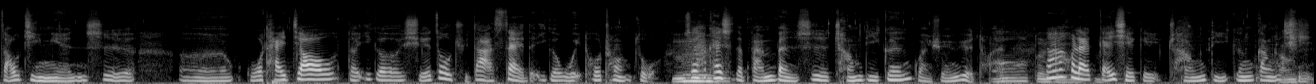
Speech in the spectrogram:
早几年是。呃，国台交的一个协奏曲大赛的一个委托创作，嗯、所以他开始的版本是长笛跟管弦乐团，哦、那他后来改写给长笛跟钢琴。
